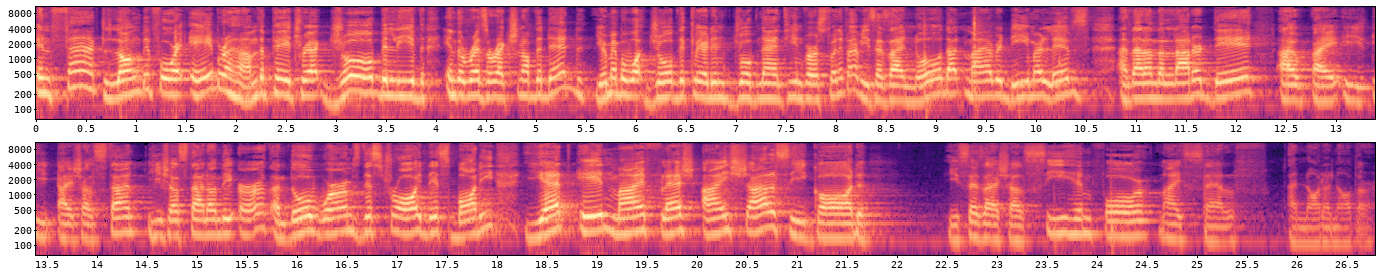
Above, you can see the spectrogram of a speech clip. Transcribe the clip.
In fact, long before Abraham, the patriarch Job believed in the resurrection of the dead. You remember what Job declared in Job 19 verse 25? He says, I know that my Redeemer lives and that on the latter day I, I, he, I shall stand, he shall stand on the earth and though worms destroy this body, yet in my flesh I shall see God he says, I shall see him for myself and not another.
